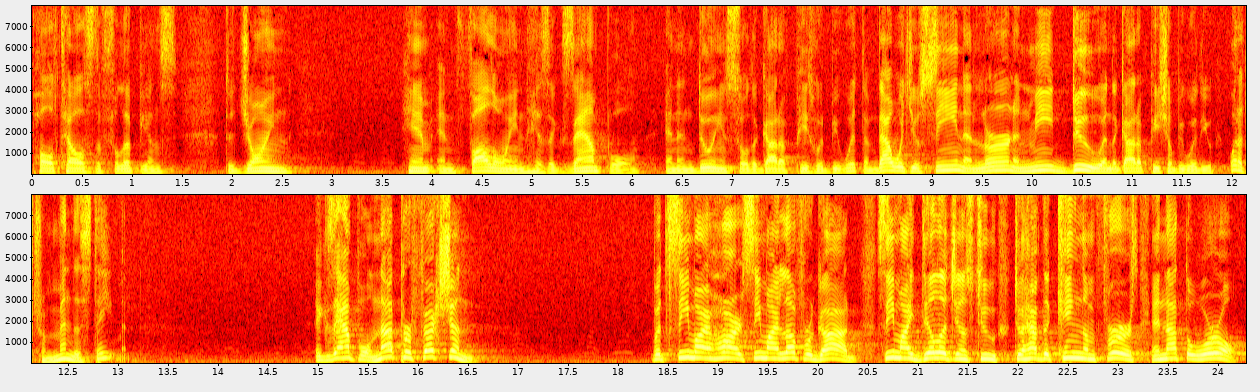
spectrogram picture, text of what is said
Paul tells the Philippians to join him in following his example, and in doing so, the God of peace would be with them. That which you've seen and learned and me do, and the God of peace shall be with you. What a tremendous statement. Example, not perfection. But see my heart, see my love for God, see my diligence to, to have the kingdom first and not the world.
